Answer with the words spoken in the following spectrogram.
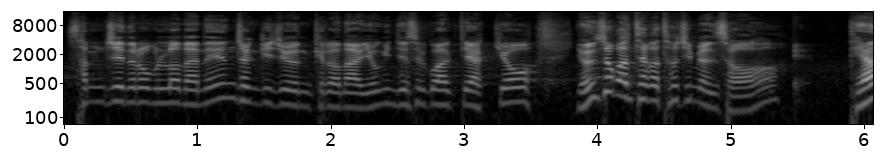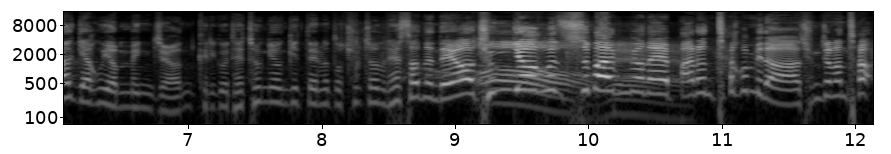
삼진으로 물러나는 정기준 그러나 용인예술과학대학교 연속 안타가 터지면서 대학 야구 연맹전 그리고 대통령기 때는 또 출전을 했었는데요. 중경은 오, 수방면에 네. 빠른 타구입니다. 중전 안타.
